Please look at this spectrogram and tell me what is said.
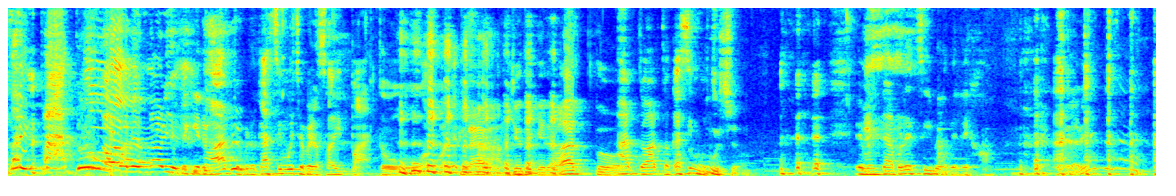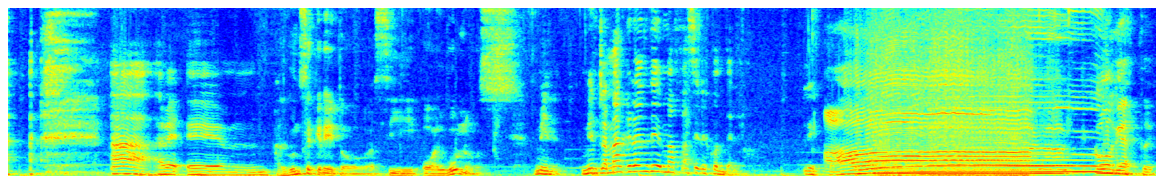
¡Soy patúa! Yo te quiero harto, pero casi mucho, pero soy patúa. Claro, yo te quiero harto. Harto, harto, casi mucho. Mucho. Es bonita por sí, pero de lejos. Ah, a ver, eh, ¿Algún secreto así o algunos? miren, mientras más grande, más fácil esconderlo. Listo. ¡Ah! ¿Cómo quedaste?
